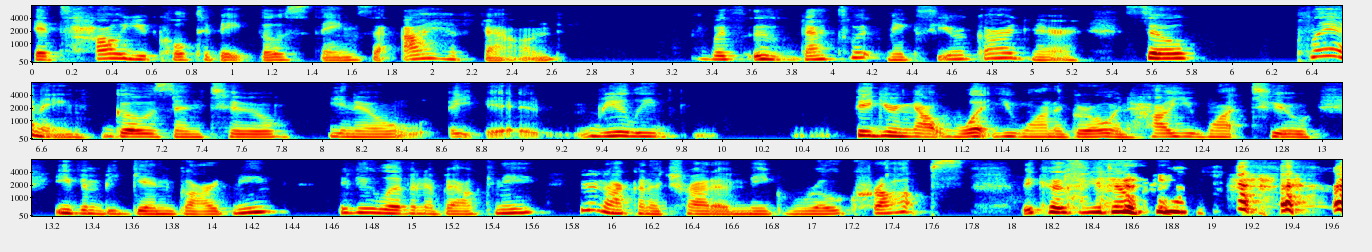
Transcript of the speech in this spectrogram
It's how you cultivate those things that I have found was that's what makes you a gardener. So planning goes into, you know, i- i- really figuring out what you want to grow and how you want to even begin gardening. If you live in a balcony, you're not going to try to make row crops because you don't have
